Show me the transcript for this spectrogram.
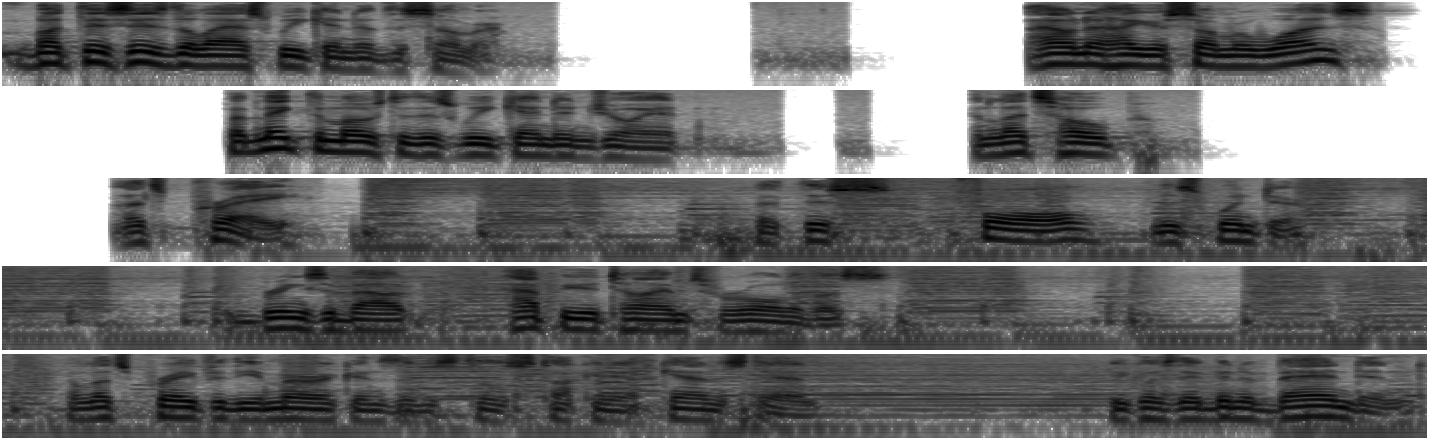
But this is the last weekend of the summer. I don't know how your summer was, but make the most of this weekend, enjoy it. And let's hope, let's pray that this fall, this winter, brings about happier times for all of us. And let's pray for the Americans that are still stuck in Afghanistan because they've been abandoned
